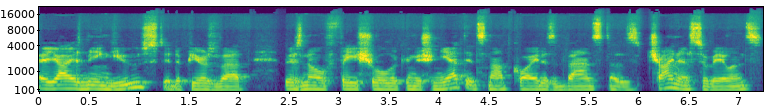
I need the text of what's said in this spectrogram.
AI is being used. It appears that there's no facial recognition yet. It's not quite as advanced as China's surveillance,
